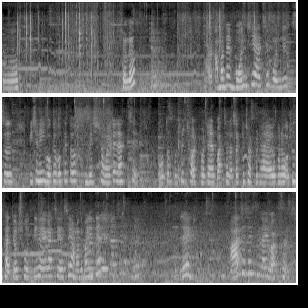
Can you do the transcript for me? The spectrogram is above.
তো চলো। আর আমাদের বঞ্জি আছে বঞ্জির পিছনেই বকে বকে তো বেশি সময়টা যাচ্ছে। ও তো প্রচুর ছটপটে আর বাচ্চারা তো একটু ছটপটে হয়, ওখানে ওষুধ খাচ্ছে ওর সর্দি হয়ে গেছে এসে আমাদের বাড়িতে। ব্লেড আছে সেই সেলাই বাক্স আছে।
